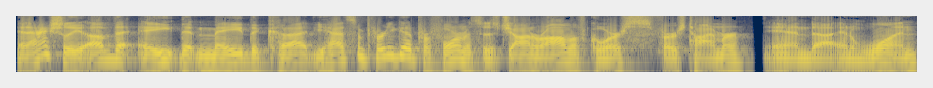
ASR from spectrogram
And actually, of the eight that made the cut, you had some pretty good performances. Jon Rahm, of course, first timer, and uh, and won.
